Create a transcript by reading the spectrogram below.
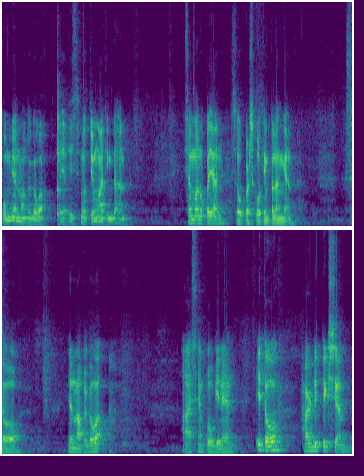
Pum yan mga kagawa. Kaya smooth yung ating daan. Isang manok pa yan. So, first coating pa lang yan. So, yan mga kagawa. Ayos yan, pogi. Ito, hard yan.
